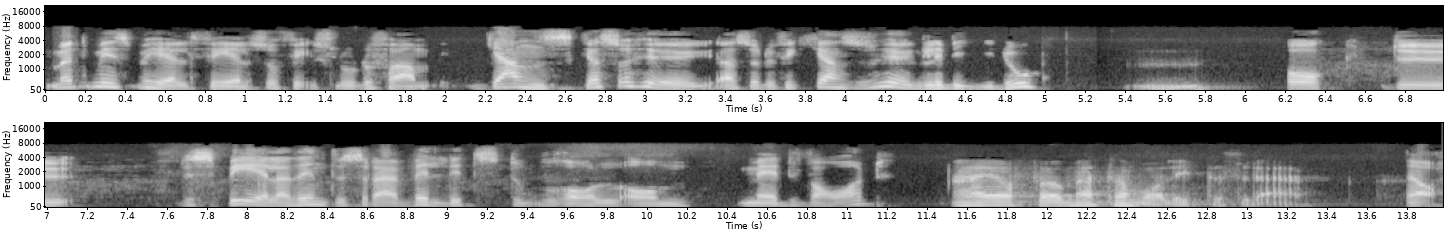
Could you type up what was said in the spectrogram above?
om jag inte minns mig helt fel så fick, slog du fram ganska så hög, alltså du fick ganska så hög libido. Mm. Och du, det spelade inte sådär väldigt stor roll om med vad. Nej, jag för mig att han var lite sådär. Ja,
